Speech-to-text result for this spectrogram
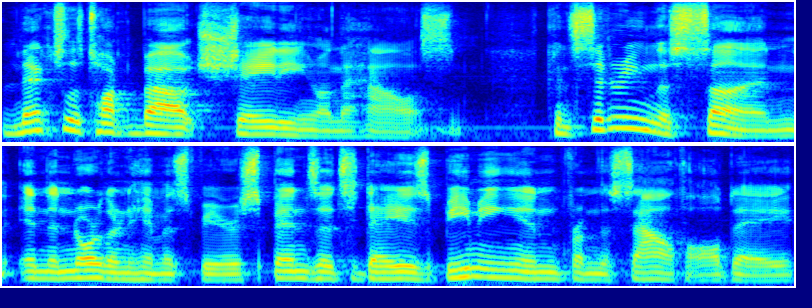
Next, let's talk about shading on the house. Considering the sun in the northern hemisphere spends its days beaming in from the south all day,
